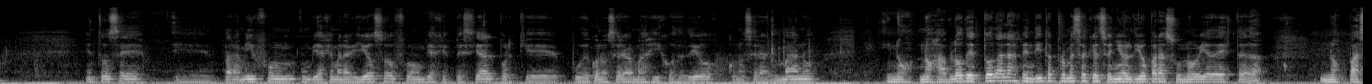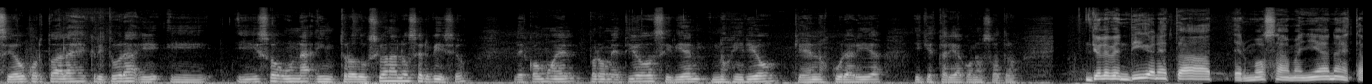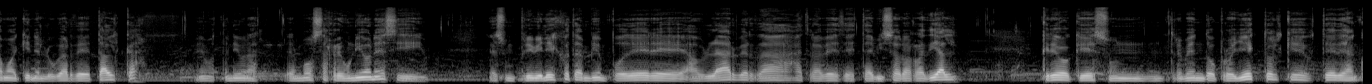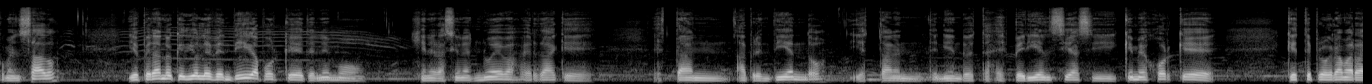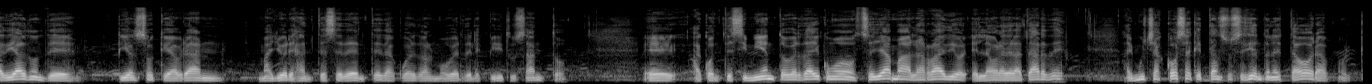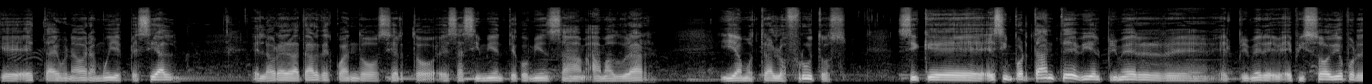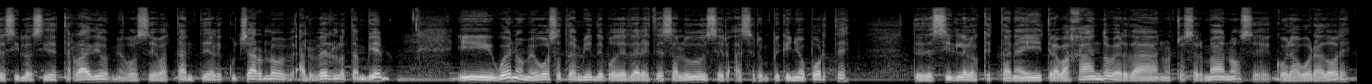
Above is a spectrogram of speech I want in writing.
Entonces, eh, para mí fue un, viaje maravilloso, fue un viaje especial porque pude conocer a más hijos de Dios, conocer a hermanos y nos, nos habló de todas las benditas promesas que el Señor dio para su novia de esta edad. Nos paseó por todas las escrituras y, y hizo una introducción a los servicios de cómo Él prometió, si bien nos hirió, que Él nos curaría y que estaría con nosotros. Dios le bendiga en esta hermosa mañana. Estamos aquí en el lugar de Talca. Hemos tenido unas hermosas reuniones y es un privilegio también poder eh, hablar, ¿verdad?, a través de esta emisora radial. Creo que es un tremendo proyecto el que ustedes han comenzado y esperando que Dios les bendiga porque tenemos generaciones nuevas, ¿verdad?, que están aprendiendo y están teniendo estas experiencias y qué mejor que que este programa radial donde pienso que habrán mayores antecedentes de acuerdo al mover del Espíritu Santo, eh, acontecimientos, ¿verdad? Y como se llama la radio en la hora de la tarde, hay muchas cosas que están sucediendo en esta hora, porque esta es una hora muy especial. En la hora de la tarde es cuando, cierto, esa simiente comienza a madurar y a mostrar los frutos. Así que es importante, vi el primer, eh, el primer episodio, por decirlo así, de esta radio, me gocé bastante al escucharlo, al verlo también. Y bueno, me gozo también de poder dar este saludo y hacer un pequeño aporte, de decirle a los que están ahí trabajando, ¿verdad? Nuestros hermanos, eh, colaboradores,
